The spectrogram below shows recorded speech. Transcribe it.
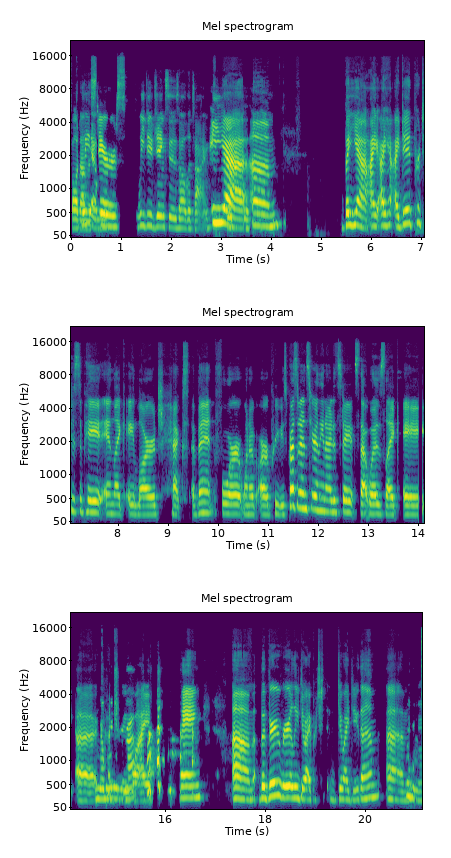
fall Well, down the yeah, stairs. We do jinxes all the time. Yeah, um, but yeah, I I I did participate in like a large hex event for one of our previous presidents here in the United States. That was like a uh, no more than a drop. countrywide thing. Um, but very rarely do I do I do them. Um, Mhm.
